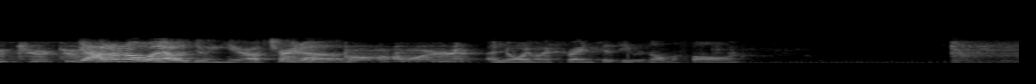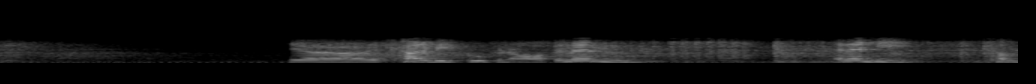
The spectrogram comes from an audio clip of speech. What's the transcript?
Me. Yeah, I don't know what I was doing here. I was trying to annoy my friend because he was on the phone. Yeah, it's kind of me goofing off. And then, and then he comes,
